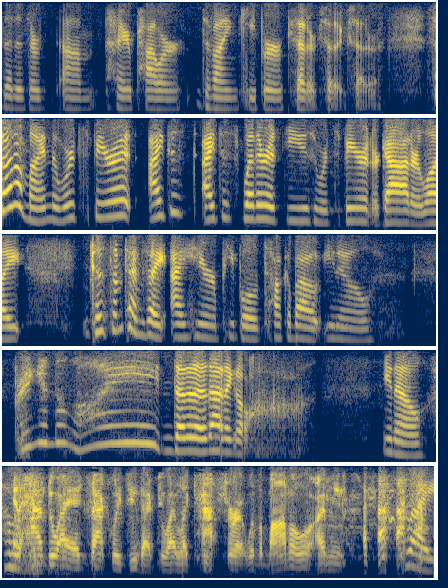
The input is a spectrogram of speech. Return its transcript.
that is our um, higher power, divine keeper, et cetera, et cetera, et cetera. So I don't mind the word spirit. I just I just whether it's you use the word spirit or God or light, because sometimes I I hear people talk about you know, bring in the light, and da da da da. And I go, ah, you know, how, And how do I exactly do that? Do I like capture it with a bottle? I mean, right.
